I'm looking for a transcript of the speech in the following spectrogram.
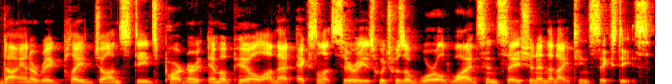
Diana Rigg played John Steed's partner Emma Peel on that excellent series, which was a worldwide sensation in the 1960s.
